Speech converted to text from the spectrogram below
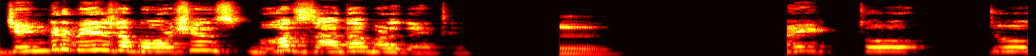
gender based abortion बहुत ज़्यादा बढ़ गए थे। Right right? तो जो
